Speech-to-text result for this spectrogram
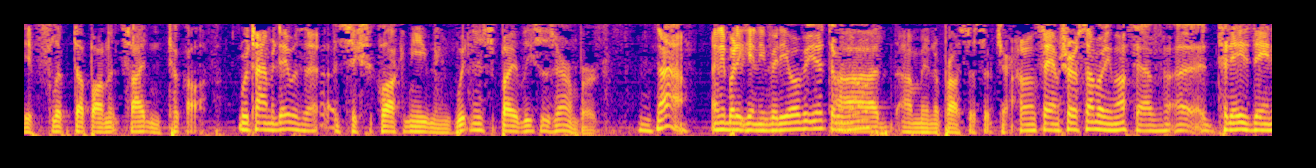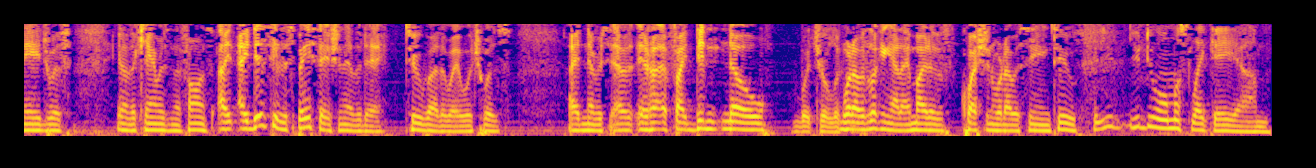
it flipped up on its side and took off. What time of day was that? At 6 o'clock in the evening. Witnessed by Lisa Zarenberg. Nah. Anybody get any video of it yet? That we know Uh, of? I'm in the process of checking. I want to say I'm sure somebody must have. Uh, today's day and age with, you know, the cameras and the phones. I, I did see the space station the other day too, by the way, which was I had never seen. If if I didn't know What you're looking what I was looking at, I might have questioned what I was seeing too. You you do almost like a. Um,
